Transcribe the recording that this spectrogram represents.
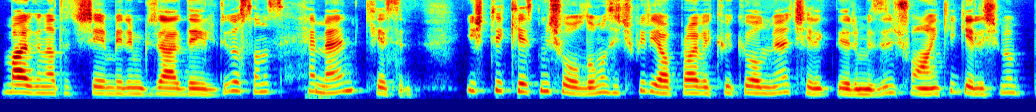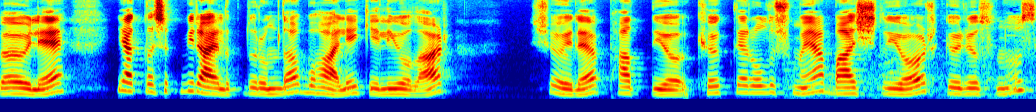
marganata çiçeğim benim güzel değil diyorsanız hemen kesin. İşte kesmiş olduğumuz hiçbir yaprağı ve kökü olmayan çeliklerimizin şu anki gelişimi böyle. Yaklaşık bir aylık durumda bu hale geliyorlar. Şöyle patlıyor. Kökler oluşmaya başlıyor. Görüyorsunuz.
